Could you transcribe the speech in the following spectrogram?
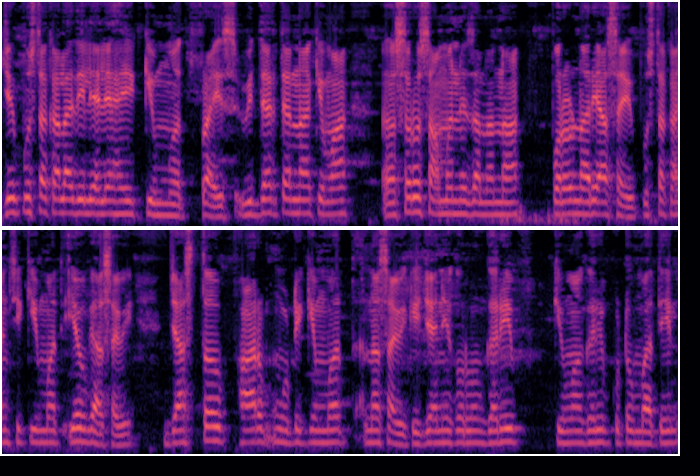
जे पुस्तकाला दिलेले आहे किंमत प्राईस विद्यार्थ्यांना किंवा सर्वसामान्य जणांना परवडणारी असावी. पुस्तकांची किंमत योग्य असावी. जास्त फार मोठी किंमत नसावी की जेणेकरून गरीब किंवा गरीब कुटुंबातील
